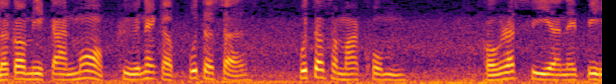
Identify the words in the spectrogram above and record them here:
แล้วก็มีการมอบคืนให้กับพุทธศาพุทธสมาคมของรัสเซียในปี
